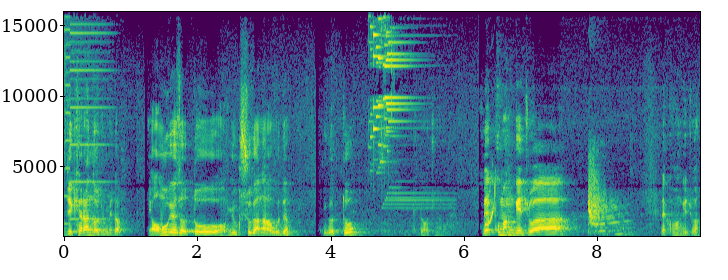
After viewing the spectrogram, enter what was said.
이제 계란 넣어줍니다. 이 어묵에서 또 육수가 나오거든? 이것도 이렇게 넣어주는 거야. 매콤한 게 좋아. 매콤한 게 좋아?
